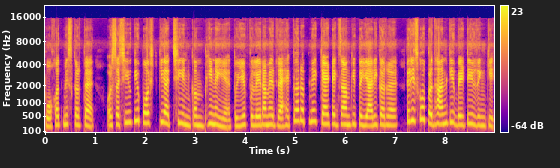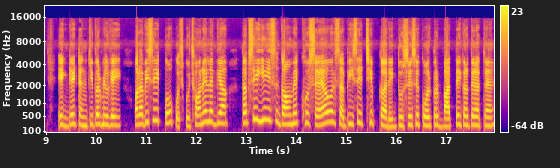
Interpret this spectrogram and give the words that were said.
बहुत मिस करता है और सचिव की पोस्ट की अच्छी इनकम भी नहीं है। तो ये फुलेरा में रहकर अपने कैट एग्ज़ाम की तैयारी कर रहा है। फिर इसको प्रधान की बेटी रिंकी एक डे टंकी पर मिल गई। और अभिषेक को कुछ कुछ होने लग गया। तब से ये इस गाँव में खुश है और सभी से छिप कर एक दूसरे से कॉल पर बातें करते रहते हैं।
